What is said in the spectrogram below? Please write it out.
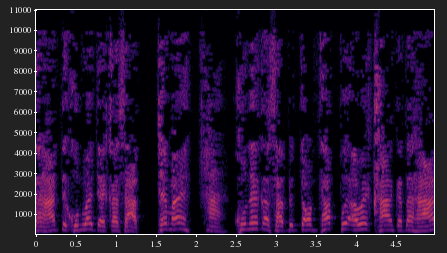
ทหาร แต่คุณไว้ใจกษัตริย์ ใช่ไหมค่ะ คุณให้กษัตริย์เป็นจอมทัพ เพื่อเอาไว้คานกับทหาร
